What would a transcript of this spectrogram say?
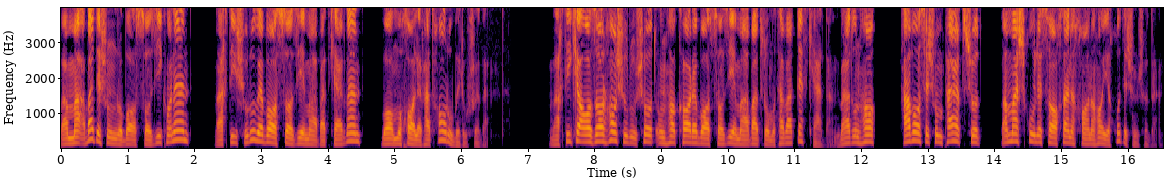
و معبدشون رو بازسازی کنند وقتی شروع به بازسازی معبد کردند با مخالفت ها روبرو شدند وقتی که آزارها شروع شد اونها کار بازسازی معبد رو متوقف کردند بعد اونها حواسشون پرت شد و مشغول ساختن خانه های خودشون شدند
